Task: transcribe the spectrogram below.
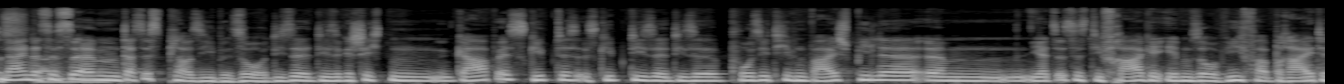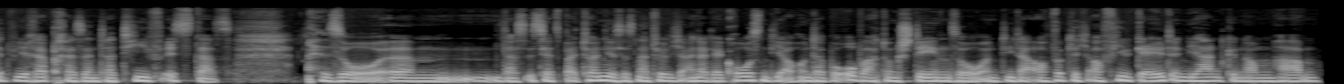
Das Nein, das da ist ähm, das ist plausibel. So diese diese Geschichten gab es, gibt es, es gibt diese diese positiven Beispiele. Ähm, jetzt ist es die Frage eben so, wie verbreitet, wie repräsentativ ist das? So, ähm, das ist jetzt bei Tönnies ist natürlich einer der großen, die auch unter Beobachtung stehen so und die da auch wirklich auch viel Geld in die Hand genommen haben haben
